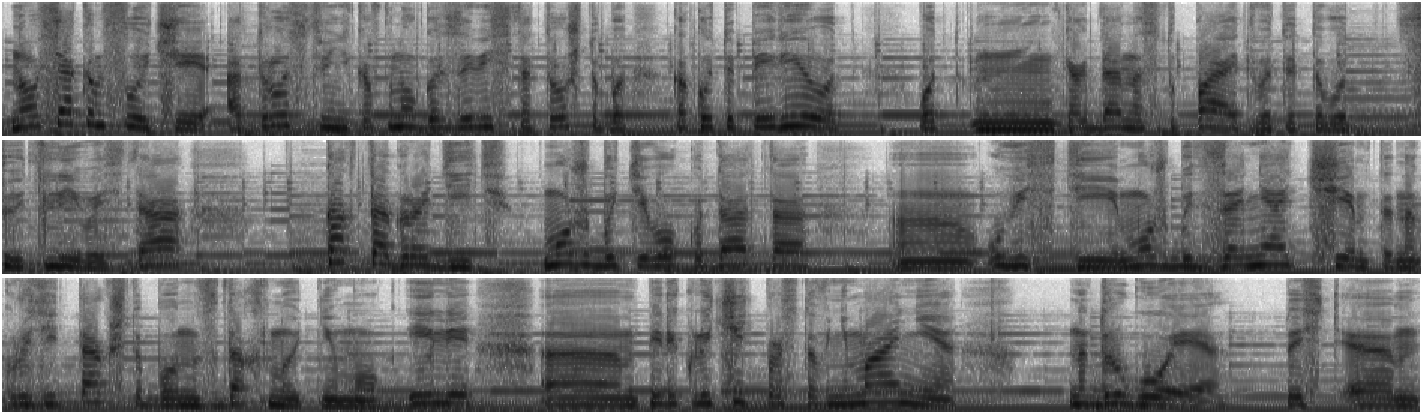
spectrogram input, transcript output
но во всяком случае от родственников много зависит от того, чтобы какой-то период, вот когда наступает вот эта вот суетливость, да, как-то оградить, может быть, его куда-то э, увести, может быть, занять чем-то, нагрузить так, чтобы он вздохнуть не мог, или э, переключить просто внимание на другое. То есть э,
